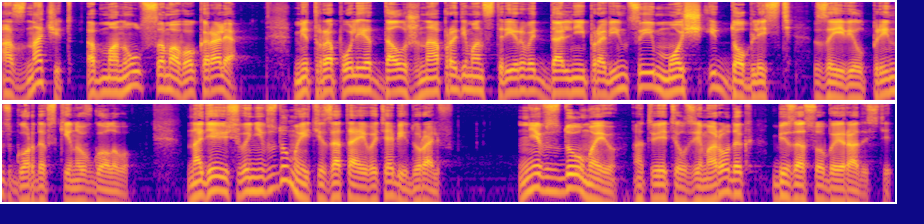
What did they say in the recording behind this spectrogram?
а значит, обманул самого короля. Метрополия должна продемонстрировать дальней провинции мощь и доблесть, заявил принц, гордо вскинув голову. Надеюсь, вы не вздумаете затаивать обиду, Ральф. «Не вздумаю», — ответил Зимородок без особой радости.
